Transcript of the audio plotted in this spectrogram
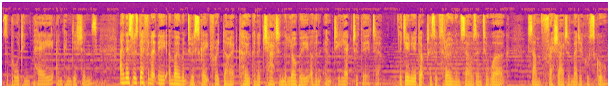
supporting pay and conditions, and this was definitely a moment to escape for a Diet Coke and a chat in the lobby of an empty lecture theatre. The junior doctors have thrown themselves into work, some fresh out of medical school.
